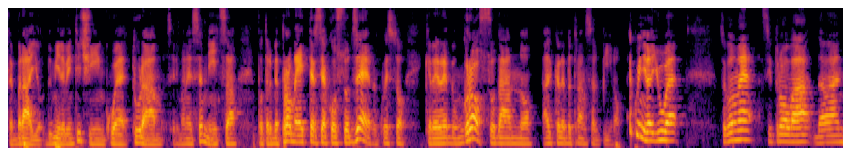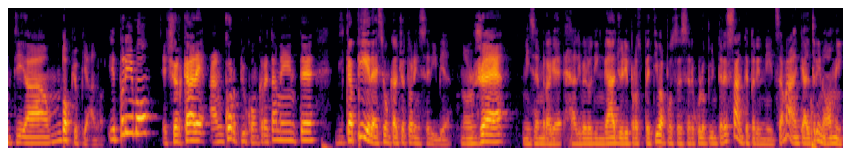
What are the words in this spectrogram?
febbraio 2025 Turam, se rimanesse a Nizza, potrebbe promettersi a costo zero. Questo creerebbe un grosso danno al club transalpino. E quindi la Juve secondo me si trova davanti a un doppio piano. Il primo è cercare ancora più concretamente di capire se è un calciatore inseribile. Non c'è, mi sembra che a livello di ingaggio e di prospettiva possa essere quello più interessante per il Nizza, ma anche altri nomi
